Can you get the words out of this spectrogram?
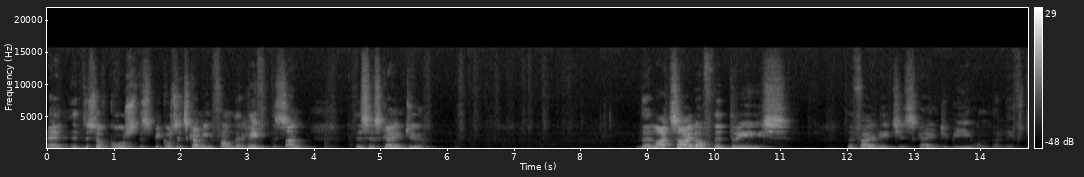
And it is of course this because it's coming from the left the sun this is going to the light side of the trees the foliage is going to be on the left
